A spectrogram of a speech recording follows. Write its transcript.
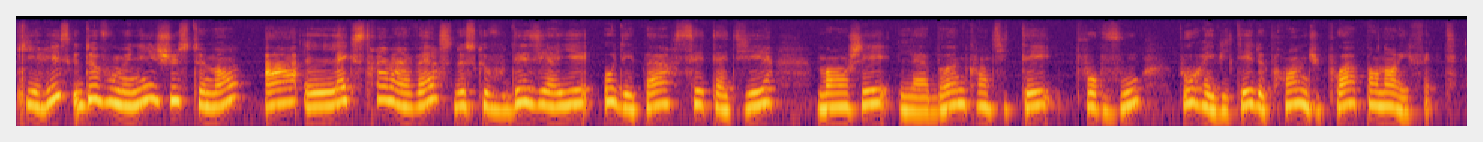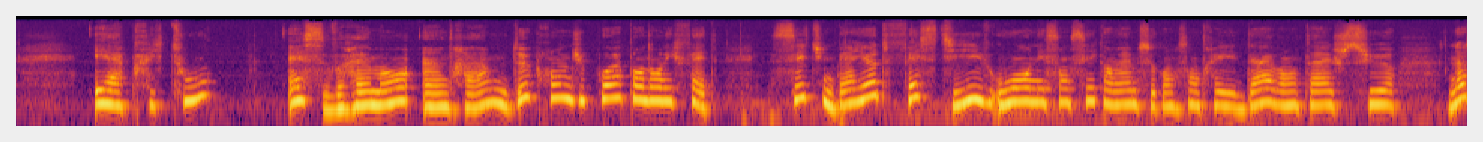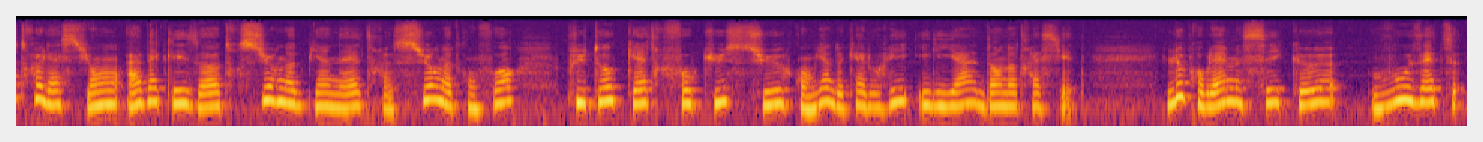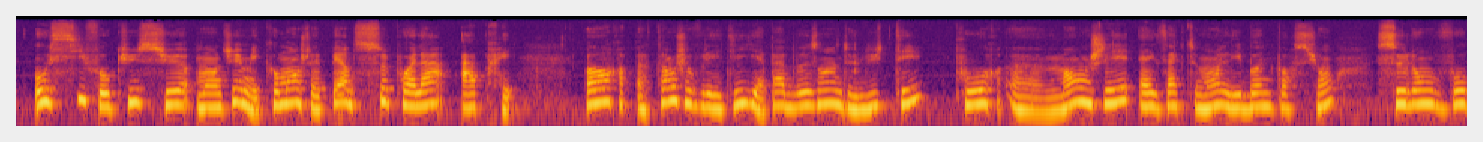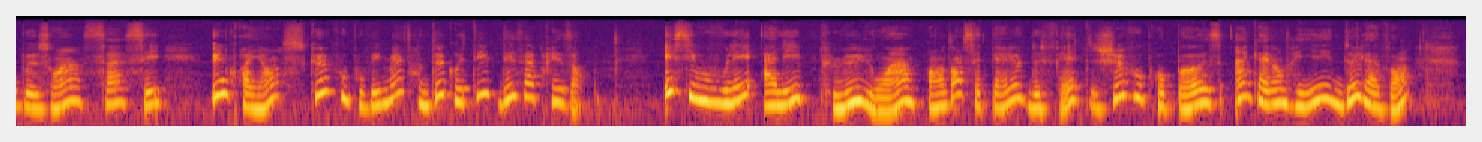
qui risquent de vous mener justement à l'extrême inverse de ce que vous désiriez au départ, c'est-à-dire manger la bonne quantité pour vous pour éviter de prendre du poids pendant les fêtes. Et après tout, est-ce vraiment un drame de prendre du poids pendant les fêtes? C'est une période festive où on est censé quand même se concentrer davantage sur notre relation avec les autres, sur notre bien-être, sur notre confort, plutôt qu'être focus sur combien de calories il y a dans notre assiette. Le problème, c'est que vous êtes aussi focus sur mon Dieu, mais comment je vais perdre ce poids-là après? Or, comme je vous l'ai dit, il n'y a pas besoin de lutter pour euh, manger exactement les bonnes portions selon vos besoins. Ça, c'est une croyance que vous pouvez mettre de côté dès à présent. Et si vous voulez aller plus loin pendant cette période de fête, je vous propose un calendrier de l'Avent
